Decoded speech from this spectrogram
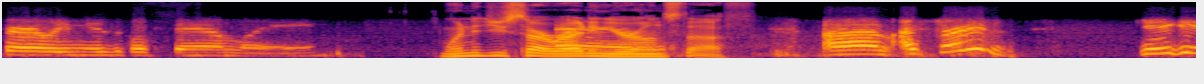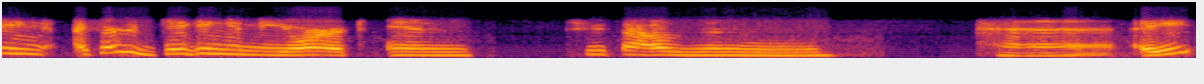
fairly musical family. When did you start writing your own stuff? Um, I started gigging. I started gigging in New York in 2008,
